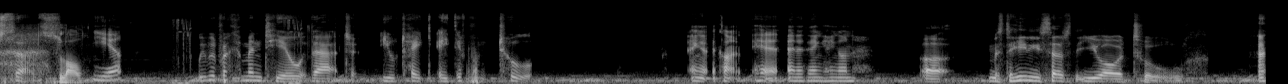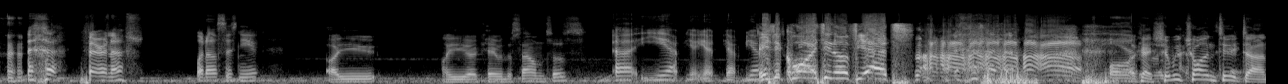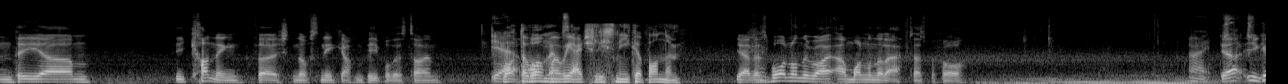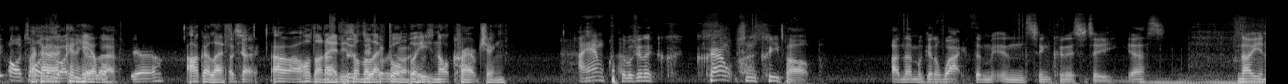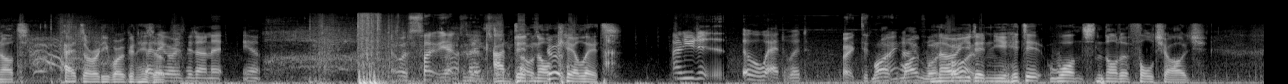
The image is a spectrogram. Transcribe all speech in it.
Sirs, Lol. Yep. we would recommend to you that you take a different tool. Hang on, I can't hear anything. Hang on. Uh, Mr. Heaney says that you are a tool. Fair enough. What else is new? Are you are you okay with the sound, sirs? Uh, yep, yep, yep, yep, yep. Is it quiet enough yet? Okay, should we try and do Dan the um the cunning version of sneak up on people this time? Yeah. what, the one where we actually sneak up on them? Yeah, there's one on the right and one on the left as before. Right. Yeah, you can. I'll, Okay, I'll go I right, can you hear one. left. Yeah. I'll go left. Okay. Oh, hold on, Ed is on the left going one, but he's not crouching. I am. So we're gonna crouch and creep up, and then we're gonna whack them in synchronicity. Yes. No, you're not. Ed's already woken his they up already done it. Yeah. That was slightly accidental. and did not good. kill it. And you did. Oh, Edward. Wait, did Mine, mine worked No, you didn't. You hit it once, not at full charge.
